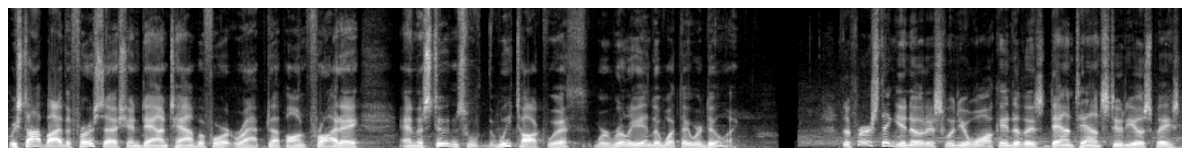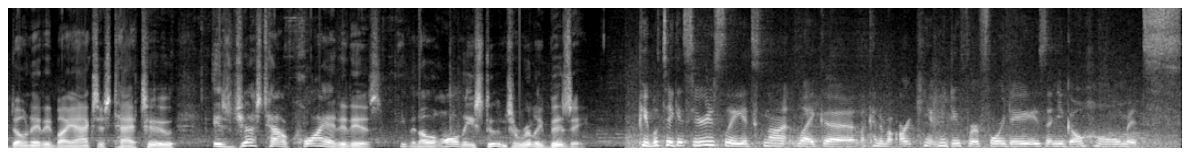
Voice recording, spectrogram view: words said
We stopped by the first session downtown before it wrapped up on Friday, and the students we talked with were really into what they were doing. The first thing you notice when you walk into this downtown studio space donated by Axis Tattoo is just how quiet it is, even though all these students are really busy people take it seriously. It's not like a, a kind of an art camp you do for four days and you go home. It's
